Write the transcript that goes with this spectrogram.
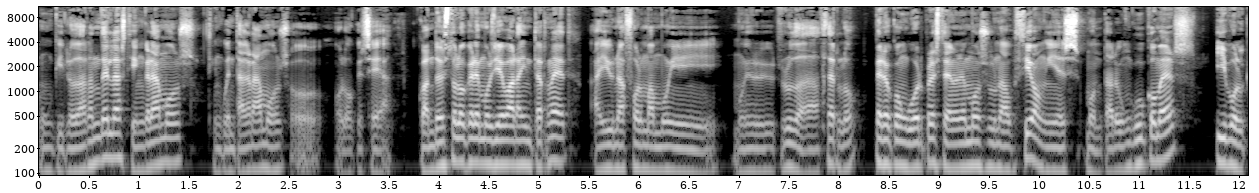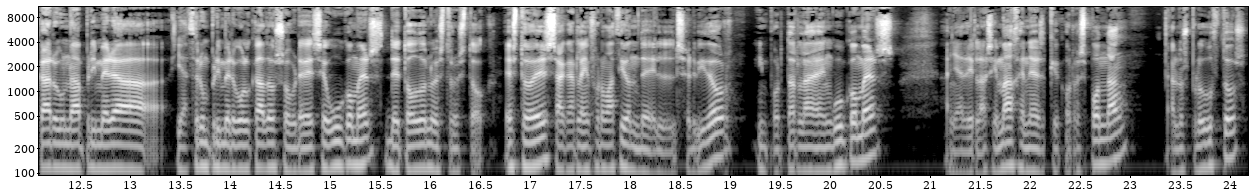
un kilo de arandelas, 100 gramos, 50 gramos o, lo que sea. Cuando esto lo queremos llevar a internet, hay una forma muy, muy ruda de hacerlo, pero con WordPress tenemos una opción y es montar un WooCommerce y volcar una primera y hacer un primer volcado sobre ese WooCommerce de todo nuestro stock. Esto es sacar la información del servidor, importarla en WooCommerce, añadir las imágenes que correspondan a los productos,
